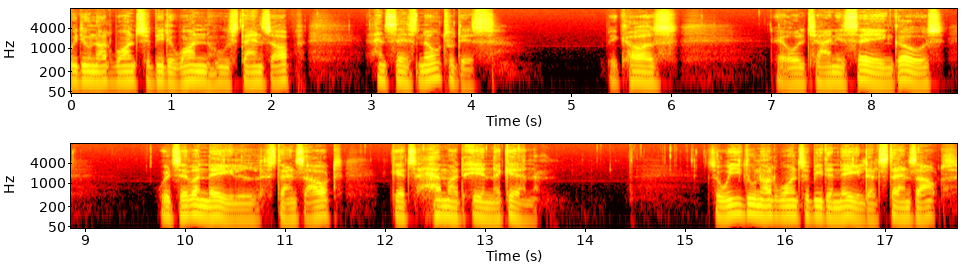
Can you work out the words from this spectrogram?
We do not want to be the one who stands up and says no to this. Because the old Chinese saying goes, whichever nail stands out gets hammered in again. So we do not want to be the nail that stands out.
